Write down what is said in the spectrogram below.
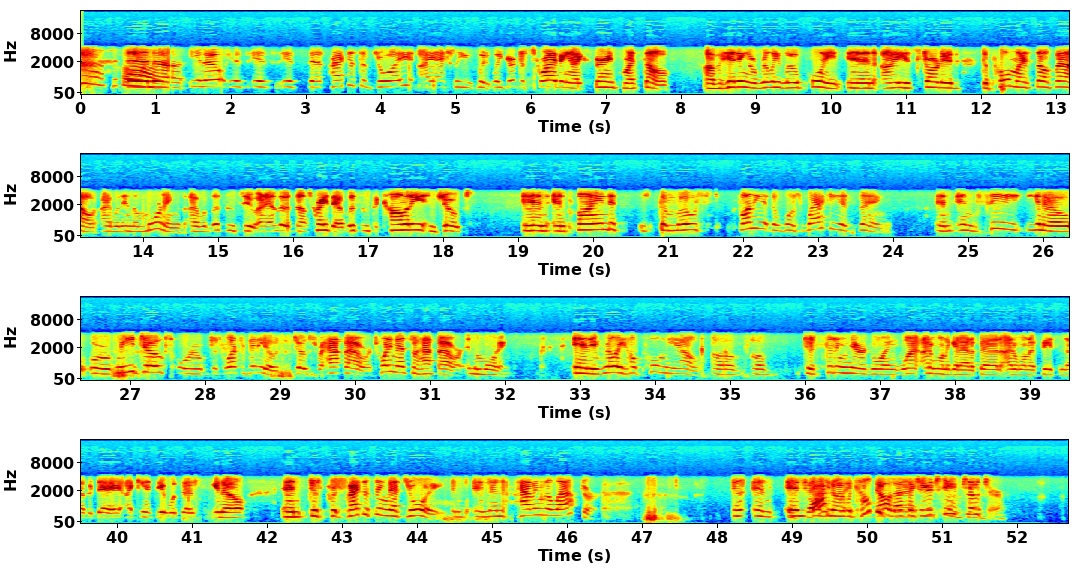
and uh, you know, it's it's it's that practice of joy. I actually, what, what you're describing, I experienced myself of hitting a really low point, and I started to pull myself out. I would in the mornings, I would listen to. And I know this sounds crazy. I would listen to comedy and jokes, and and find the most funny, the most wackiest things and and see you know or read jokes or just watch videos of jokes for half hour, 20 minutes to a half hour in the morning, and it really helped pull me out of of just sitting there going, "Why I don't want to get out of bed. I don't want to face another day. I can't deal with this," you know, and just pr- practicing that joy and and then having the laughter. And and and, and you know, I would tell people No, that's that, a huge game so changer.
